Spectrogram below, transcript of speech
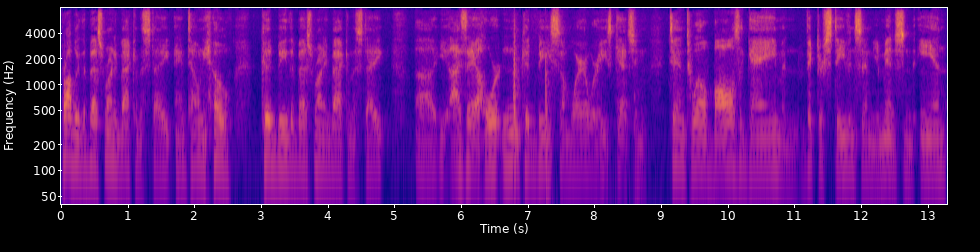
probably the best running back in the state. Antonio could be the best running back in the state. Uh, Isaiah Horton could be somewhere where he's catching 10, 12 balls a game, and Victor Stevenson. You mentioned Ian.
